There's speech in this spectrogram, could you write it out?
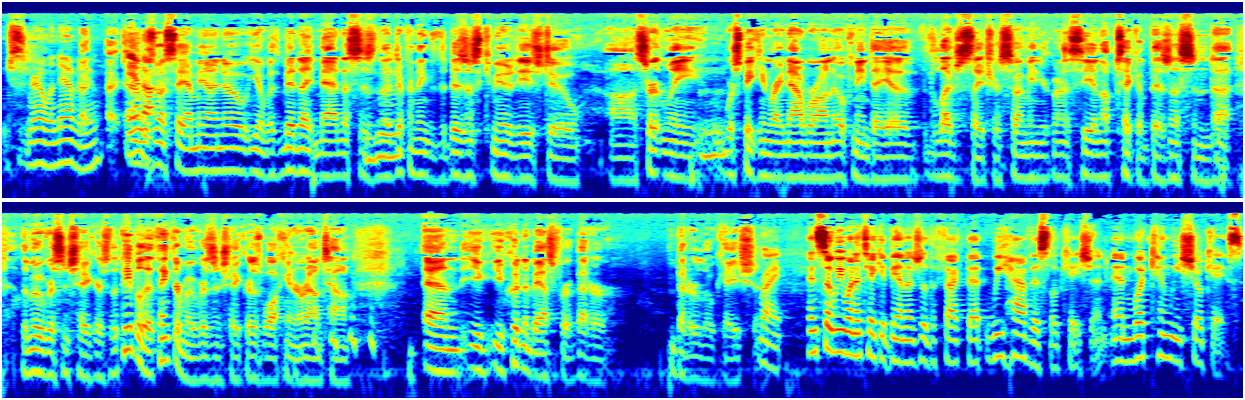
which is Maryland Avenue. I, I And was going to say, I mean, I know, you know, with Midnight Madnesses and the different things that the business communities do, uh, certainly we're speaking right now, we're on opening day of the legislature. So, I mean, you're going to see an uptick of business and uh, the movers and shakers, the people that think they're movers and shakers walking around town. and you, you couldn't have asked for a better, better location. Right. And so we want to take advantage of the fact that we have this location and what can we showcase?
